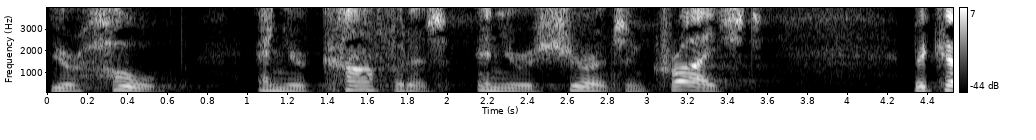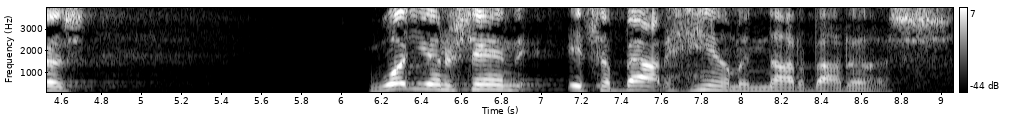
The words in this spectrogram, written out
your hope and your confidence and your assurance in Christ. Because what you understand, it's about Him and not about us.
